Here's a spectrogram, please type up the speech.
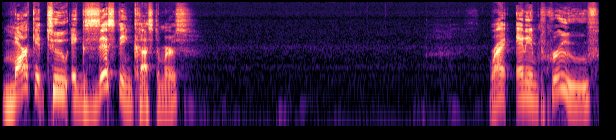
market to existing customers, right? And improve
